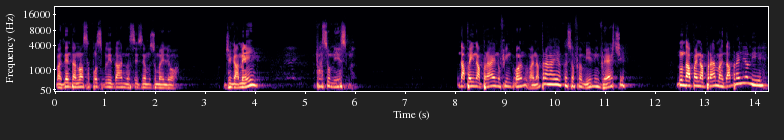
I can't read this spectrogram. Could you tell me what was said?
Mas dentro da nossa possibilidade, nós fizemos o melhor. Diga amém. Faça o mesmo. Dá para ir na praia no fim do ano? Vai na praia com a sua família, investe. Não dá para ir na praia, mas dá para ir ali,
